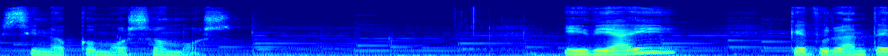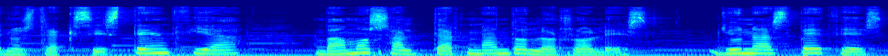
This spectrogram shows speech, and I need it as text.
sino como somos. Y de ahí que durante nuestra existencia vamos alternando los roles y unas veces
